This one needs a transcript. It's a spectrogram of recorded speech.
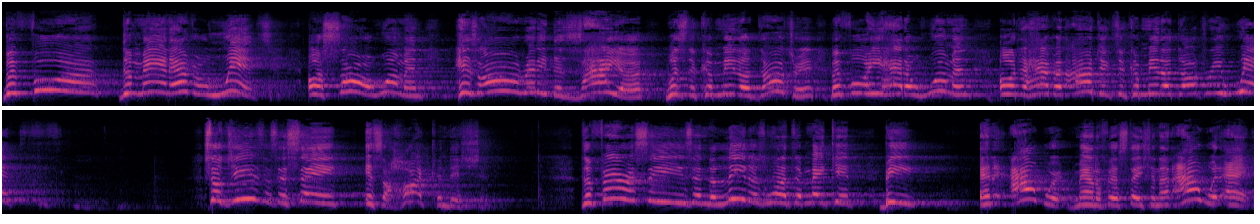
Before the man ever went or saw a woman, his already desire was to commit adultery before he had a woman or to have an object to commit adultery with. So Jesus is saying it's a heart condition. The Pharisees and the leaders wanted to make it be an outward manifestation, an outward act.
